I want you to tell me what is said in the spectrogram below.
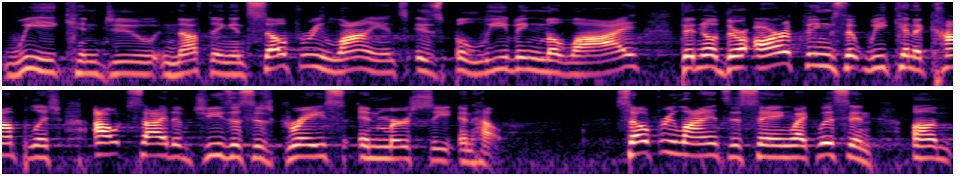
we can do nothing. And self reliance is believing the lie that no, there are things that we can accomplish outside of Jesus' grace and mercy and help. Self reliance is saying, like, listen, um,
